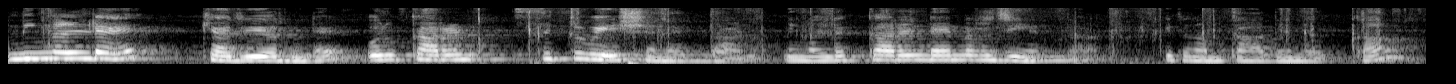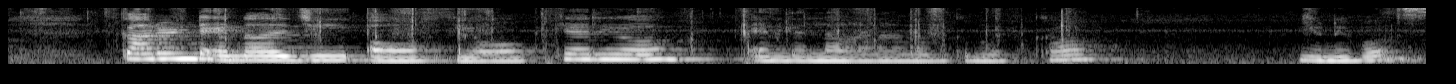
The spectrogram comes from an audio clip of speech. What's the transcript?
നിങ്ങളുടെ കരിയറിന്റെ ഒരു കറണ്ട് സിറ്റുവേഷൻ എന്താണ്? നിങ്ങളുടെ കറണ്ട് എനർജി എന്താണ്? ഇത് നമുക്ക് ആദ്യം നോക്കാം. Current energy of your career എന്തെല്ലാമാണ് നമുക്ക് നോക്കാം. Universe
